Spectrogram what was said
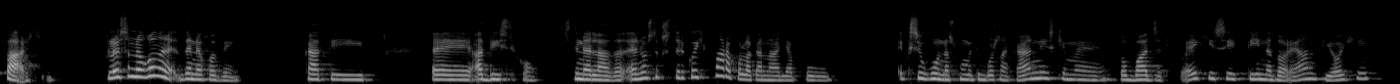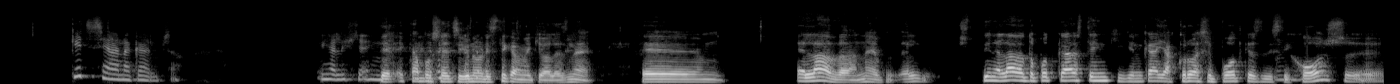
υπάρχει. Τουλάχιστον εγώ δεν, έχω δει κάτι ε, αντίστοιχο στην Ελλάδα. Ενώ στο εξωτερικό έχει πάρα πολλά κανάλια που εξηγούν, ας πούμε, τι μπορείς να κάνεις και με το budget που έχεις ή τι είναι δωρεάν, τι όχι. Και έτσι σε ανακάλυψα. Η αλήθεια είναι. Ε, κάπως έτσι γνωριστήκαμε κιόλας, ναι. Ε, Ελλάδα, ναι. Ε, στην Ελλάδα το podcasting και γενικά η ακρόαση podcast δυστυχώς ε,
